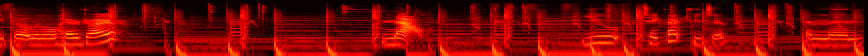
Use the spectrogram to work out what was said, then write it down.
keep that little hair dryer. Now, you take that Q-tip and then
